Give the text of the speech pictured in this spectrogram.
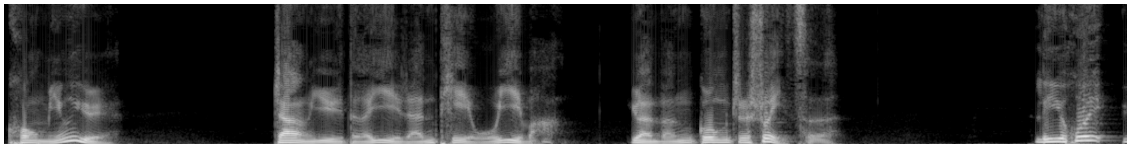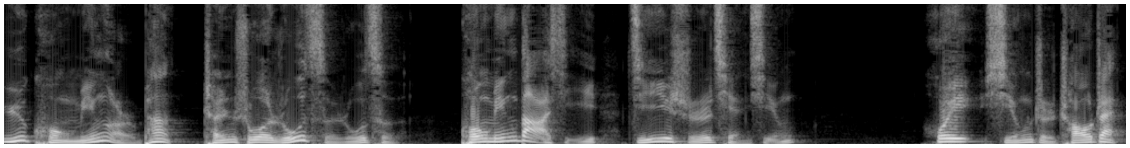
孔明曰：“正欲得一人替吾一往，愿闻公之说辞。”李辉与孔明耳畔陈说如此如此，孔明大喜，及时遣行。辉行至超寨，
